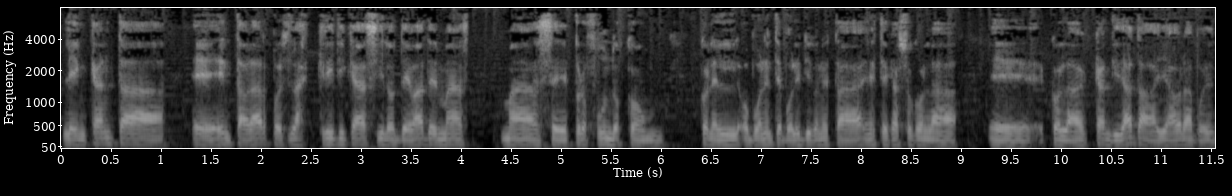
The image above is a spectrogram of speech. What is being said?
le encanta eh, entablar pues las críticas y los debates más más eh, profundos con, con el oponente político en esta en este caso con la eh, con la candidata y ahora pues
